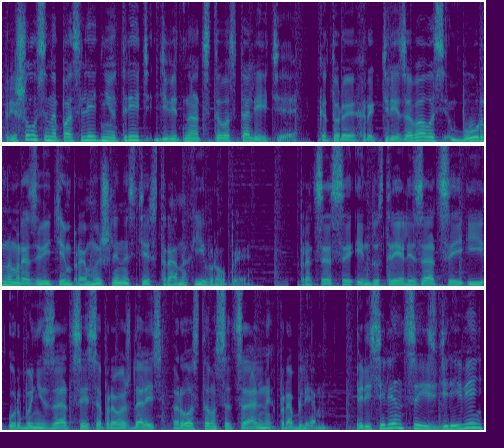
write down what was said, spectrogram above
пришелся на последнюю треть XIX столетия, которое характеризовалось бурным развитием промышленности в странах Европы. Процессы индустриализации и урбанизации сопровождались ростом социальных проблем. Переселенцы из деревень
